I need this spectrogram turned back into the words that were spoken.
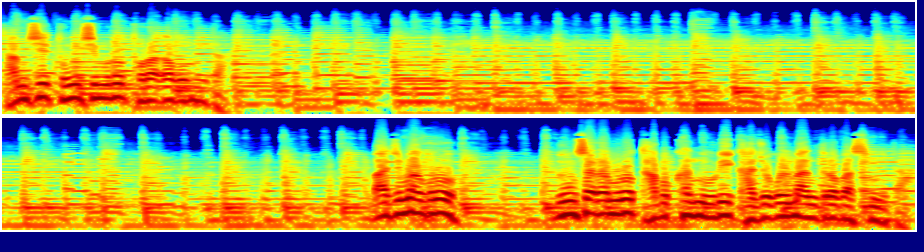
잠시 동심으로 돌아가 봅니다. 마지막으로 눈사람으로 다복한 우리 가족을 만들어 봤습니다.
